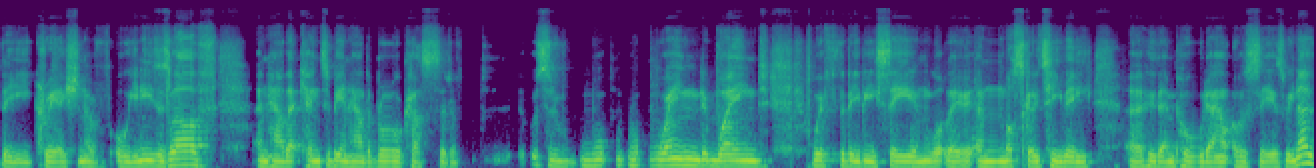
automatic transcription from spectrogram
the creation of All You Need Is Love and how that came to be and how the broadcast sort of sort of waned and waned with the BBC and what they and Moscow TV, uh, who then pulled out, obviously, as we know.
